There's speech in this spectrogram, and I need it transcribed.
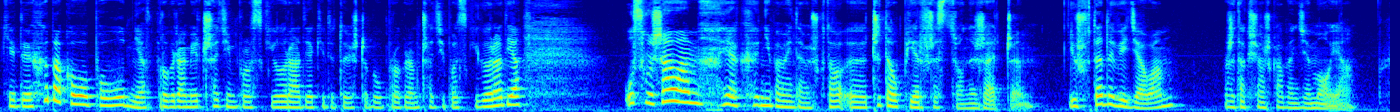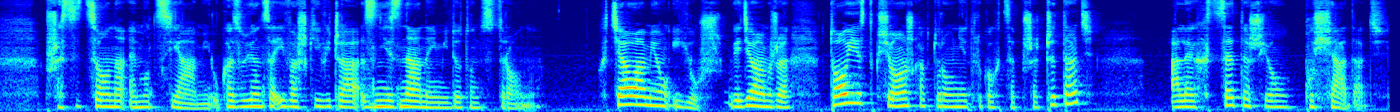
kiedy chyba koło południa w programie trzecim Polskiego Radia, kiedy to jeszcze był program trzeci Polskiego Radia, usłyszałam, jak nie pamiętam już kto, y, czytał pierwsze strony rzeczy. Już wtedy wiedziałam, że ta książka będzie moja. Przesycona emocjami, ukazująca Iwaszkiewicza z nieznanej mi dotąd strony. Chciałam ją i już. Wiedziałam, że to jest książka, którą nie tylko chcę przeczytać, ale chcę też ją posiadać.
